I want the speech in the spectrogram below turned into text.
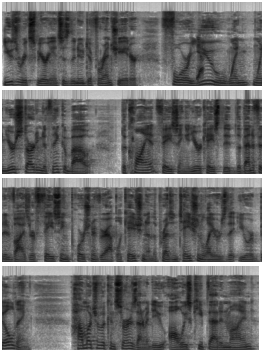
user experience is the new differentiator for yeah. you when when you're starting to think about the client facing, in your case, the, the benefit advisor facing portion of your application and the presentation layers that you're building. How much of a concern is that? I mean, do you always keep that in mind?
